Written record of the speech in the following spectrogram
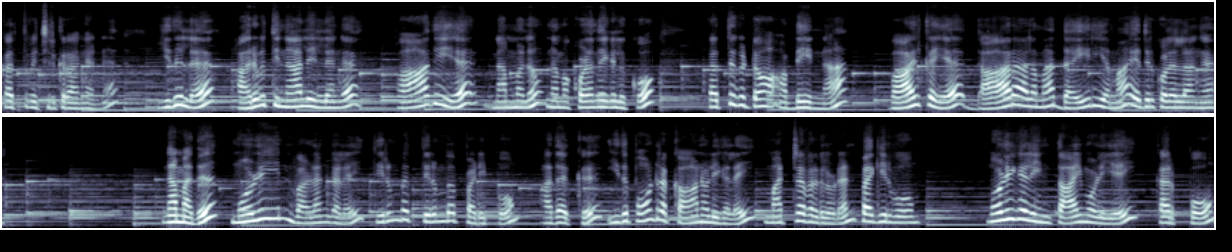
கத்து வச்சிருக்கிறாங்கன்னு. இதுல 64 இல்லங்க. பாதிய நம்மளும் நம்ம குழந்தைகளுக்கோ கத்துக்கிட்டோம் அப்படின்னா, வாழ்க்கைய தாராளமா, தைரியமா எதிர்கொள்ளலாங்க. நமது மொழியின் வளங்களை திரும்ப திரும்ப படிப்போம். அதற்கு இது போன்ற காணொளிகளை மற்றவர்களுடன் பகிர்வோம். மொழிகளின் தாய்மொழியை கற்போம்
